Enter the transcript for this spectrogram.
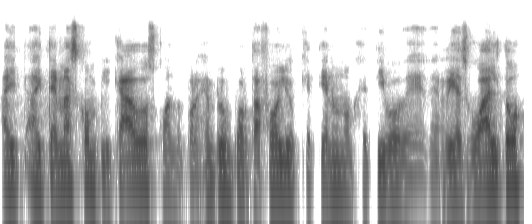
hay, temas complicados cuando, por ejemplo, un portafolio que tiene un objetivo de, riesgo alto,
